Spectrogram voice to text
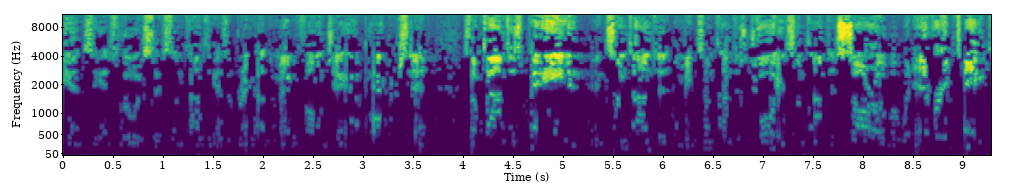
again, Says sometimes he has to bring out the megaphone. J.I. Packer said, sometimes it's pain, and, and sometimes it, I mean, sometimes it's joy, and sometimes it's sorrow, but whatever it takes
